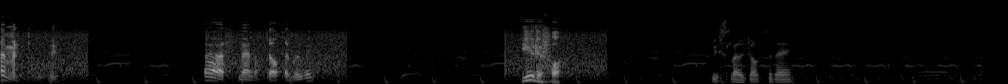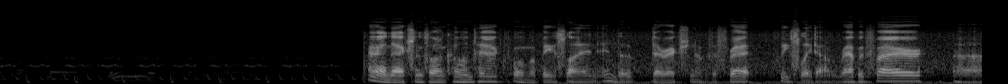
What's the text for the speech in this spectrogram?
I'm in movie. Ah, man of Delta moving. Beautiful. We slow jog today. And actions on contact, form a baseline in the direction of the threat. Please lay down rapid fire uh,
